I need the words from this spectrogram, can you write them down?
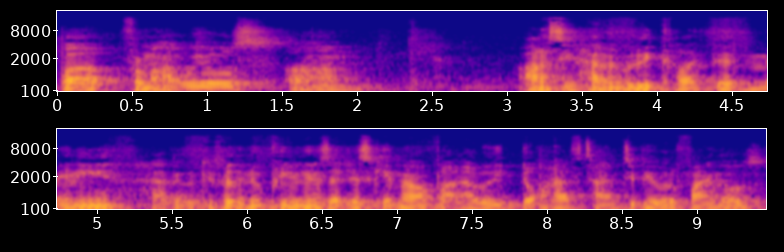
But for my Hot Wheels, um, honestly haven't really collected many. I've been looking for the new premiums that just came out, but I really don't have time to be able to find those.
